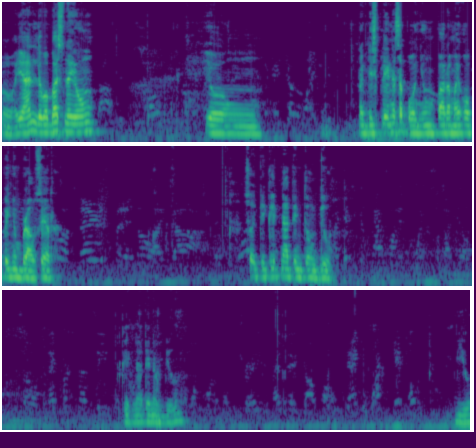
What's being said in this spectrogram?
Oh, ayan, lumabas na yung yung nag-display na sa phone yung para may open yung browser. So, i-click natin tong view. Click natin ang view. View.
